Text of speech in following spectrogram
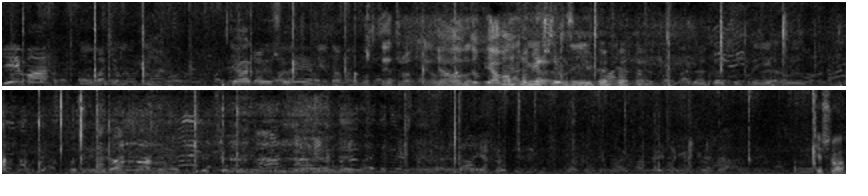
Діма! Дякую, що допомогти трохи. Я вам, я вам поміг чим зміг. Дякую, що приїхали. Чи що?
